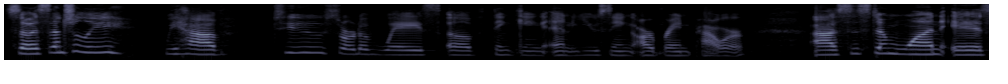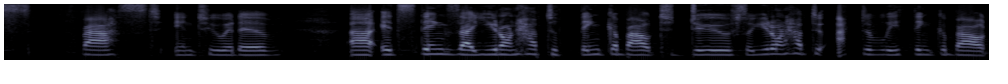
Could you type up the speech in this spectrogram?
So, essentially, we have two sort of ways of thinking and using our brain power. Uh, system one is fast, intuitive, uh, it's things that you don't have to think about to do, so you don't have to actively think about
